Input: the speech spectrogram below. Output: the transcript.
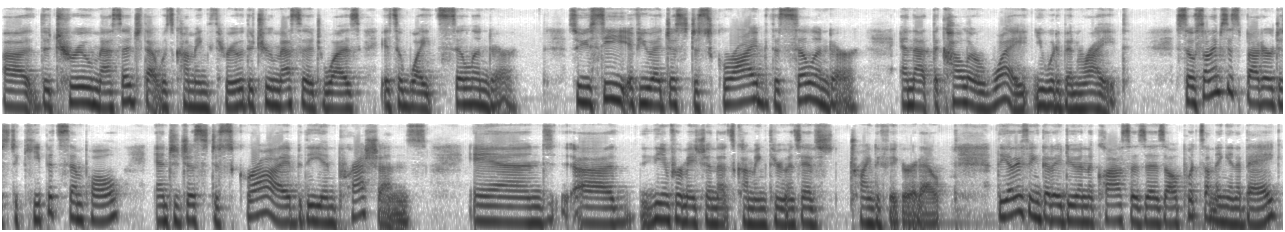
uh, the true message that was coming through. The true message was it's a white cylinder. So you see, if you had just described the cylinder and that the color white, you would have been right. So sometimes it's better just to keep it simple and to just describe the impressions and uh, the information that's coming through instead of trying to figure it out. The other thing that I do in the classes is I'll put something in a bag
